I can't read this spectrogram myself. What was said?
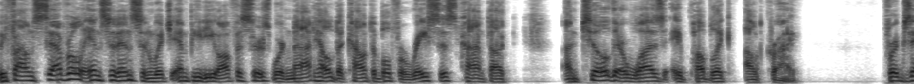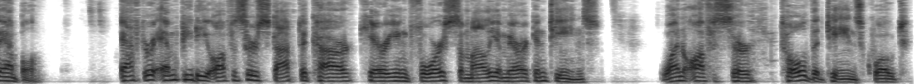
We found several incidents in which MPD officers were not held accountable for racist conduct until there was a public outcry. For example, after MPD officers stopped a car carrying four Somali American teens, one officer told the teens, quote,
